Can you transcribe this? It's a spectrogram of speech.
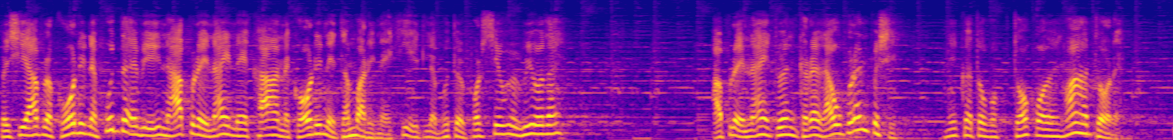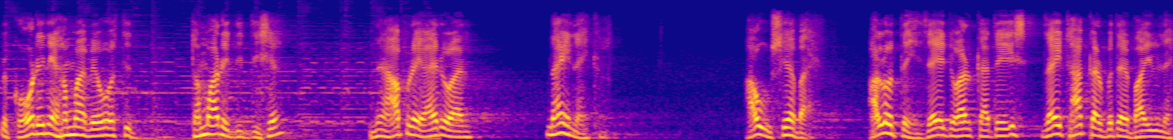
પછી આપણે ખોડીને કૂદાવી ને આપણે નાઈને ખા અને ખોડીને ધમાડી નાખીએ. એટલે બધો પરસેવો વિયો થાય આપણે નાઈ ધોઈને ઘરે આવું પડે ને પછી? નીકળે તો ચોકો હા ચોરે એટલે ઘોડીને હમણાં વ્યવસ્થિત ધમાડી દીધી છે. ને આપણે હાર્યો નહીં નાખ્યું. આવું છે ભાઈ. હાલો તે જય દ્વારકાધીશ, જય ઠાકર બધા ભાઈઓને.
